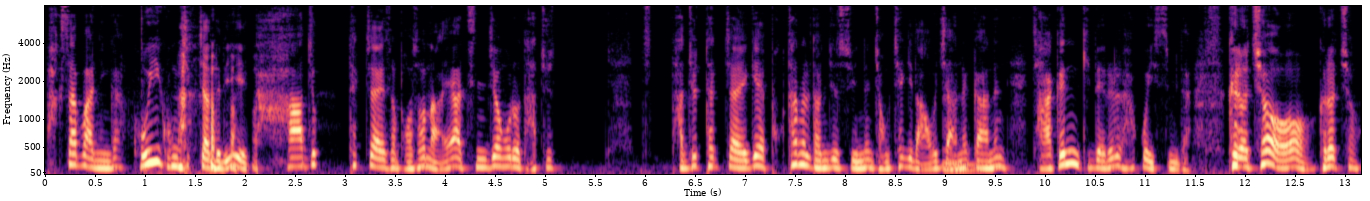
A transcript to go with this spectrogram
박사부 아닌가? 고위 공직자들이 다주 택자에서 벗어나야 진정으로 다주 다주택자에게 폭탄을 던질 수 있는 정책이 나오지 않을까 하는 작은 기대를 하고 있습니다. 그렇죠. 그렇죠.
